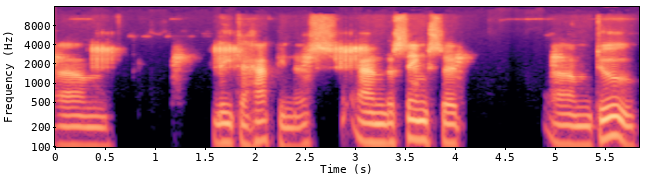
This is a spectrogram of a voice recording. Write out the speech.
um, lead to happiness. And the things that um, do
